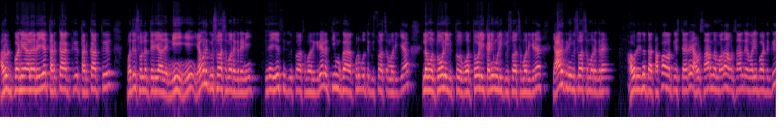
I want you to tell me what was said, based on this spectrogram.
அருட்பணியாளரையே தற்காக்கு தற்காத்து பதில் சொல்ல தெரியாத நீ எவனுக்கு விசுவாசமாக இருக்கிற நீ? இதை இயேசுக்கு விசுவாசமாக இருக்கிறியா? இல்லை திமுக குடும்பத்துக்கு விசுவாசமாக இருக்கியா? இல்லை உன் தோணி தோ- உன் தோழி கனிமொழிக்கு விசுவாசமாக இருக்கிற யாருக்கு நீ விசுவாசமாக இருக்கிற? அவர் என்ன த- தப்பாவா பேசிட்டாரு அவர் சார்ந்த மதம் அவர் சார்ந்த வழிபாட்டுக்கு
